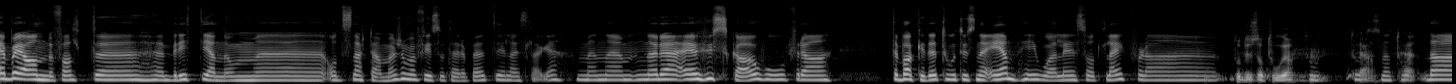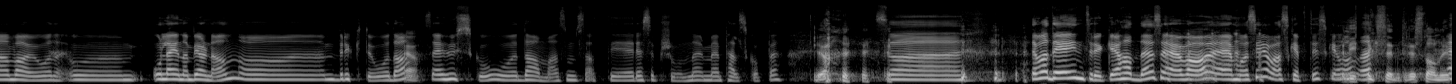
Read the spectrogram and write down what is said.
jeg ble anbefalt uh, Britt gjennom uh, Odd Snerthammer, som var fysioterapeut i landslaget. Men um, når jeg, jeg huska hun fra tilbake til 2001 i OL i Salt Lake. For da 2002, ja. To, 2002. Ja. Da var jo Oleina Bjørndalen og brukte hun da. Ja. Så jeg husker hun dama som satt i resepsjonen der med pelskoppe. Ja. så det var det inntrykket jeg hadde. Så jeg, var, jeg må si jeg var skeptisk. Jeg var Litt eksentrisk dame i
